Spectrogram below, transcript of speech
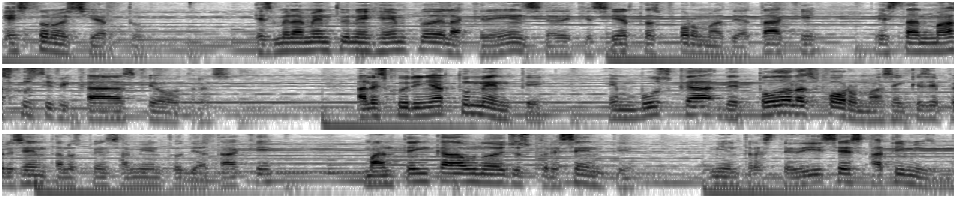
Esto no es cierto. Es meramente un ejemplo de la creencia de que ciertas formas de ataque están más justificadas que otras. Al escudriñar tu mente, en busca de todas las formas en que se presentan los pensamientos de ataque, mantén cada uno de ellos presente mientras te dices a ti mismo,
